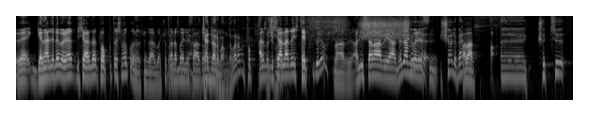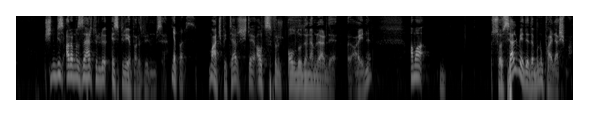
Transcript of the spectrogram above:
Ve genelde de böyle dışarıda toplu taşıma kullanıyorsun galiba. Çok arabayla Yani sağa sola kendi gidiyorsun. arabam da var ama toplu Hani bu taşımada- dışarılarda hiç tepki görüyor musun abi? Ali sen abi ya neden Şöyle- böylesin Şöyle ben falan. e, kötü şimdi biz aramızda her türlü espri yaparız birbirimize. Yaparız. Maç biter işte 6-0 olduğu dönemlerde e, aynı. Ama sosyal medyada bunu paylaşma.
